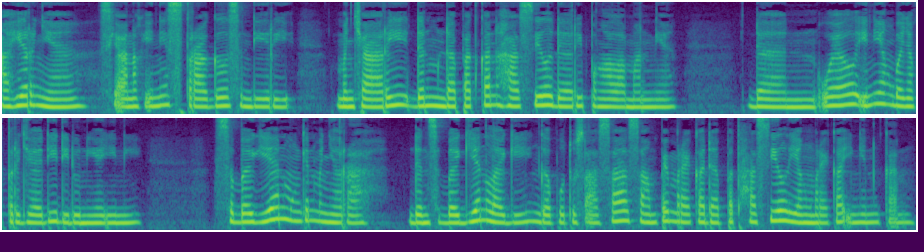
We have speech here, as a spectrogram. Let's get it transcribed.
Akhirnya, si anak ini struggle sendiri, mencari dan mendapatkan hasil dari pengalamannya. Dan, well, ini yang banyak terjadi di dunia ini Sebagian mungkin menyerah, dan sebagian lagi nggak putus asa sampai mereka dapat hasil yang mereka inginkan.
